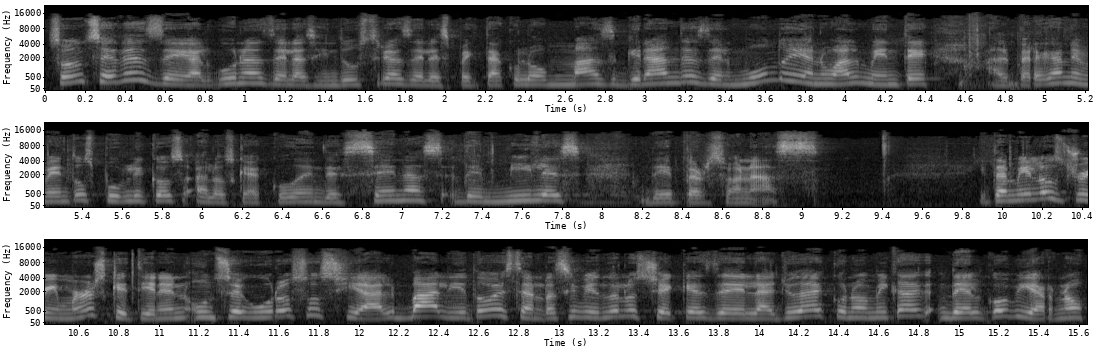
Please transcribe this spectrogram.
son sedes de algunas de las industrias del espectáculo más grandes del mundo y anualmente albergan eventos públicos a los que acuden decenas de miles de personas. Y también los Dreamers, que tienen un seguro social válido, están recibiendo los cheques de la ayuda económica del gobierno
